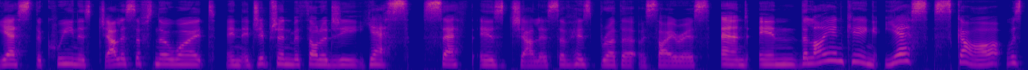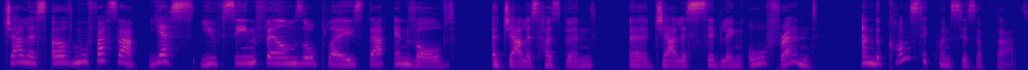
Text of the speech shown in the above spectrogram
Yes, the queen is jealous of Snow White. In Egyptian mythology, yes, Seth is jealous of his brother Osiris. And in The Lion King, yes, Scar was jealous of Mufasa. Yes, you've seen films or plays that involved a jealous husband, a jealous sibling or friend, and the consequences of that.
